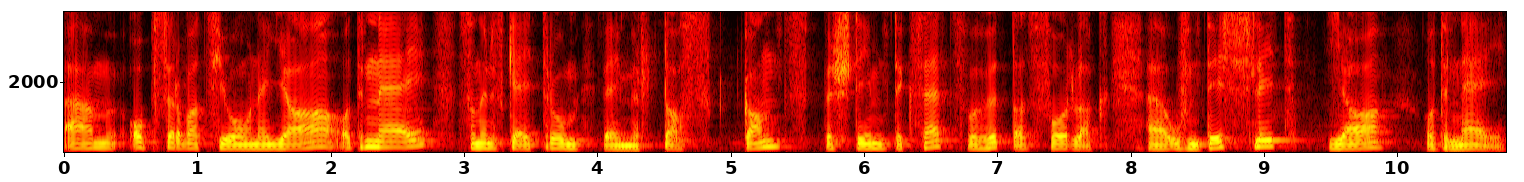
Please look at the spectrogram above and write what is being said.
ähm, Observationen ja oder nein, sondern es geht darum, wenn wir das ganz bestimmte Gesetz, das heute als Vorlage äh, auf dem Tisch liegt, ja oder nein.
